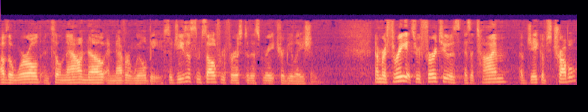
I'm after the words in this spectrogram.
of the world until now, no, and never will be. So Jesus himself refers to this great tribulation. Number three, it's referred to as, as a time of Jacob's trouble.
